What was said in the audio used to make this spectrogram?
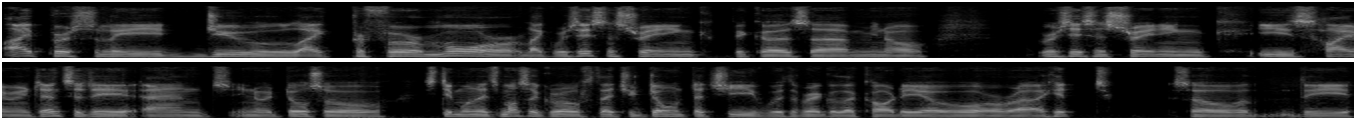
I personally do like prefer more like resistance training because um, you know resistance training is higher intensity and you know it also stimulates muscle growth that you don't achieve with regular cardio or uh, HIIT. So the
